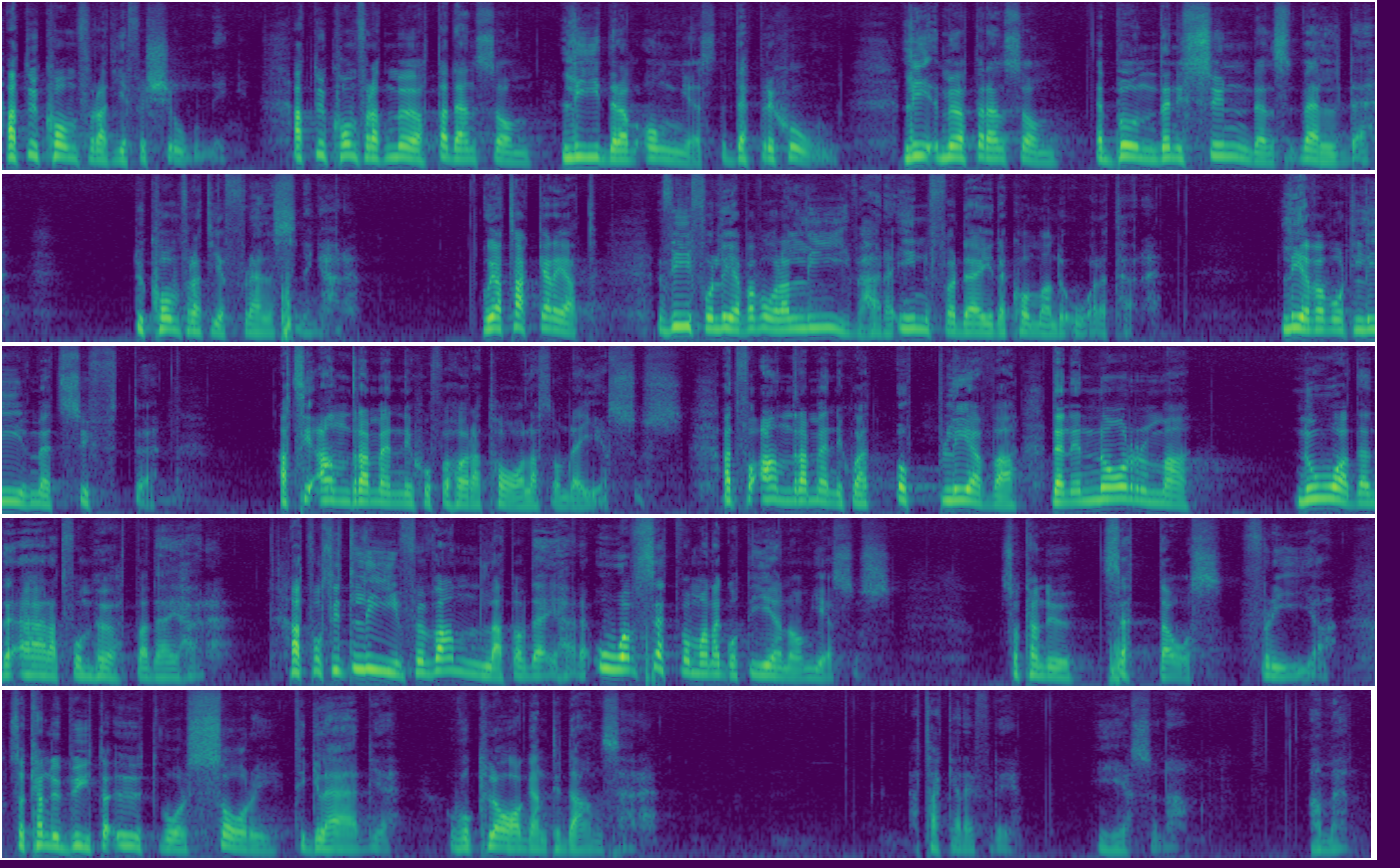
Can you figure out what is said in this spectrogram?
Att du kom för att ge försoning. Att du kom för att möta den som lider av ångest, depression. Möta den som är bunden i syndens välde. Du kom för att ge frälsningar. Och jag tackar dig att vi får leva våra liv, Herre, inför dig det kommande året, Herre. Leva vårt liv med ett syfte. Att se andra människor få höra talas om dig Jesus. Att få andra människor att uppleva den enorma nåden det är att få möta dig Herre. Att få sitt liv förvandlat av dig Herre. Oavsett vad man har gått igenom Jesus. Så kan du sätta oss fria. Så kan du byta ut vår sorg till glädje och vår klagan till dans Herre. Jag tackar dig för det. I Jesu namn. Amen.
